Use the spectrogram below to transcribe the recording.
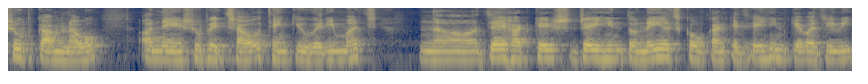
શુભકામનાઓ અને શુભેચ્છાઓ. થેન્ક યુ વેરી મચ જય હાટકેશ. જય હિન્દ તો નહીં જ કહું, કારણ કે જય હિન્દ કહેવા જેવી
